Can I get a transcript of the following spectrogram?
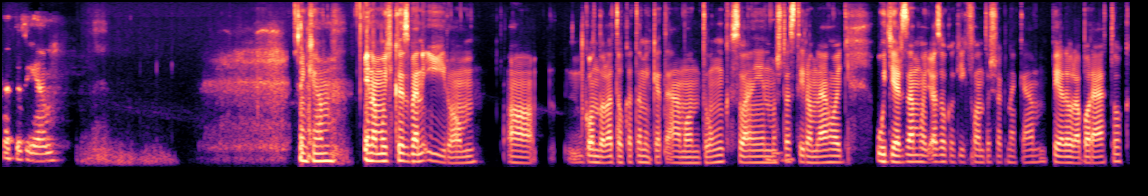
hát ez ilyen. Igen. Én amúgy közben írom a gondolatokat, amiket elmondtunk. Szóval én most azt írom le, hogy úgy érzem, hogy azok, akik fontosak nekem, például a barátok,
